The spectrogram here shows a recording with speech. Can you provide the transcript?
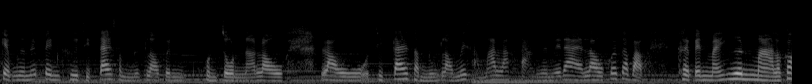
เก็บเงินไม่เป็นคือจิตใต้สำนึกเราเป็นคนจนนะเราเราจิตใต้สำนึกเราไม่สามารถรักษาเงินไม่ได้ เราก็จะแบบเคยเป็นไหมเงินมาแล้วก็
